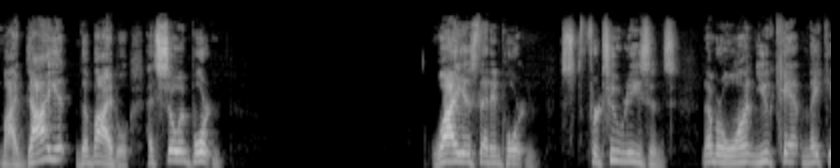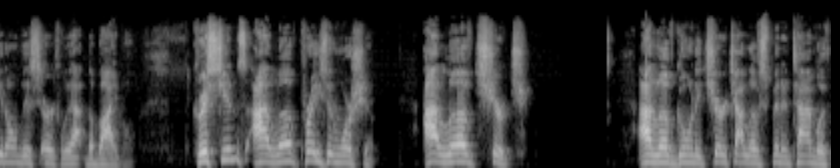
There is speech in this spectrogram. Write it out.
my diet, the Bible. That's so important. Why is that important? For two reasons. Number one, you can't make it on this earth without the Bible. Christians, I love praise and worship. I love church. I love going to church. I love spending time with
